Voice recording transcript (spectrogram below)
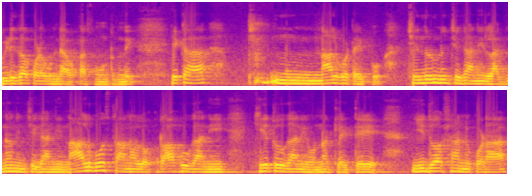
విడిగా కూడా ఉండే అవకాశం ఉంటుంది. ఇక నాలుగో టైపు. చంద్రుడి నుంచి కానీ లగ్నం నుంచి కానీ నాలుగో స్థానంలో రాహు కానీ కేతువు కానీ ఉన్నట్లయితే ఈ దోషాన్ని కూడా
